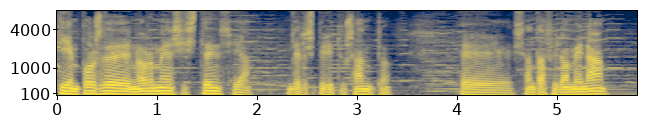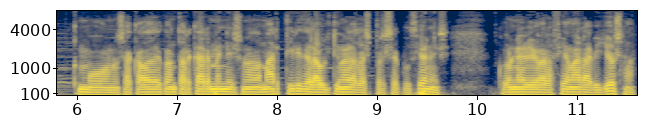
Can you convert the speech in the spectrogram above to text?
Tiempos de enorme asistencia del Espíritu Santo. Eh, Santa Filomena, como nos acaba de contar Carmen, es una mártir de la última de las persecuciones, con una biografía maravillosa.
